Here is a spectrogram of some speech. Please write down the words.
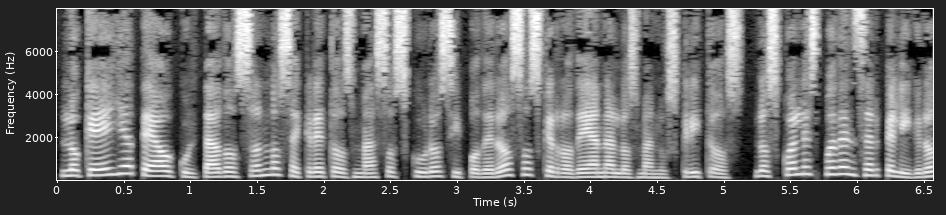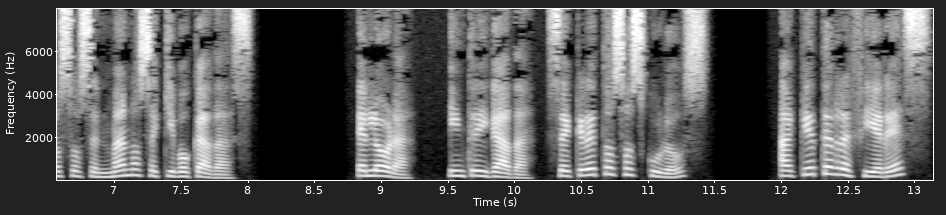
Lo que ella te ha ocultado son los secretos más oscuros y poderosos que rodean a los manuscritos, los cuales pueden ser peligrosos en manos equivocadas. Elora, intrigada, ¿secretos oscuros? ¿A qué te refieres?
